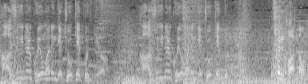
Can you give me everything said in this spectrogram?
하수인을 고용하는 게 좋겠군요. 하수인을 고용하는 게 좋겠군요. 토큰 더 안 나오네.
